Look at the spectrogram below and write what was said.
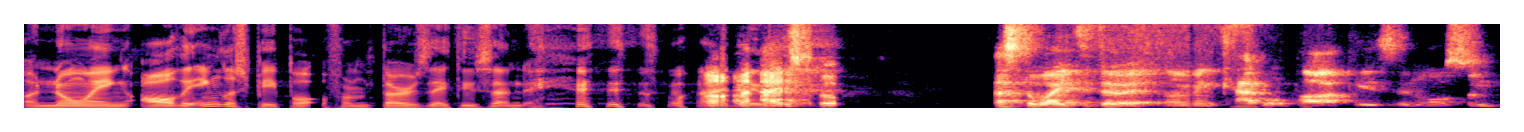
annoying all the English people from Thursday through Sunday. that is cool. That's the way to do it. I mean, Cadwell Park is an awesome,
